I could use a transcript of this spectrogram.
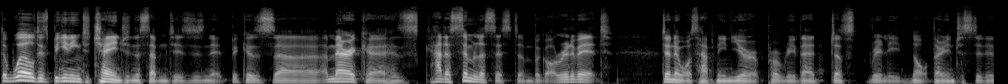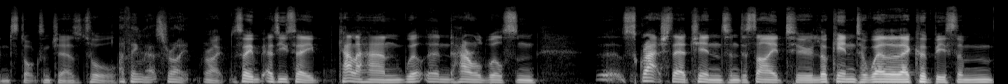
the world is beginning to change in the 70s, isn't it? Because uh, America has had a similar system but got rid of it. Don't know what's happening in Europe. Probably they're just really not very interested in stocks and shares at all. I think that's right. Right. So, as you say, Callaghan and Harold Wilson scratch their chins and decide to look into whether there could be some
